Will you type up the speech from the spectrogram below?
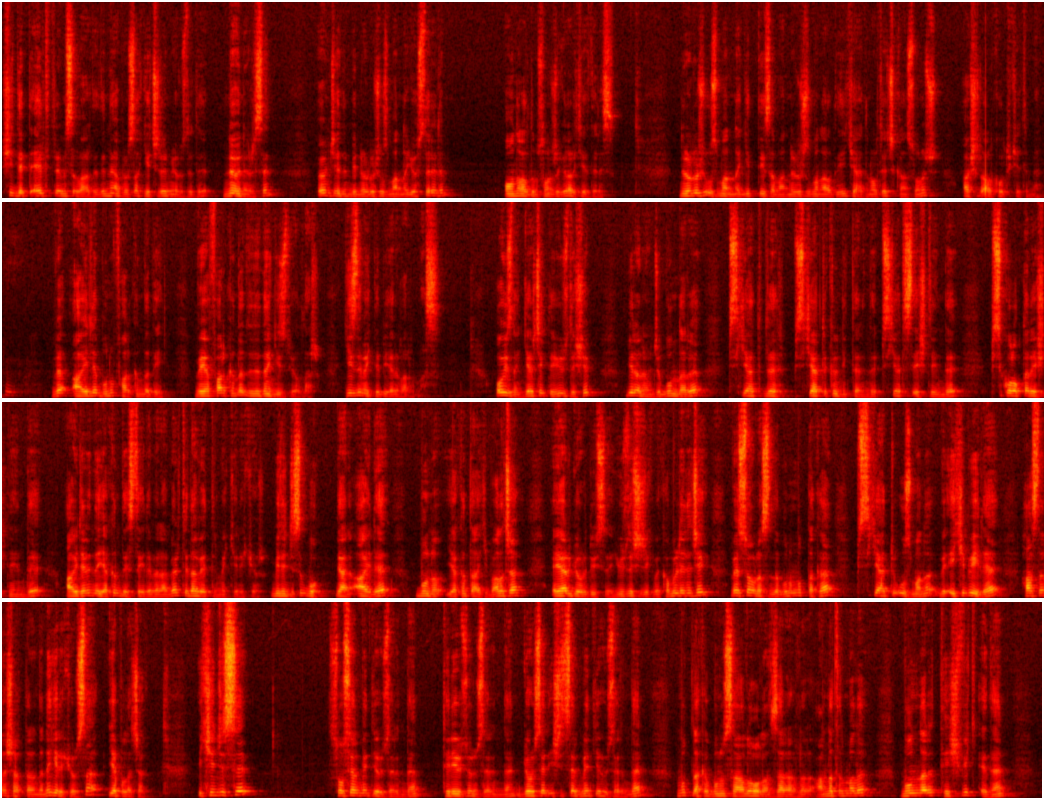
Şiddetli el titremesi var dedi. Ne yapıyorsak geçiremiyoruz dedi. Ne önerirsin? Önce dedim bir nöroloji uzmanına gösterelim. Ondan aldığım sonuca göre hareket ederiz. Nöroloji uzmanına gittiği zaman nöroloji uzmanı aldığı hikayeden ortaya çıkan sonuç aşırı alkol tüketimi. Ve aile bunun farkında değil. Veya farkında dededen gizliyorlar. Gizlemekte bir yere varılmaz. O yüzden gerçekle yüzleşip bir an önce bunları psikiyatri, psikiyatri kliniklerinde, psikiyatrist eşliğinde, psikologlar eşliğinde ailenin de yakın desteğiyle beraber tedavi ettirmek gerekiyor. Birincisi bu. Yani aile bunu yakın takibe alacak. Eğer gördüyse yüzleşecek ve kabullenecek ve sonrasında bunu mutlaka psikiyatri uzmanı ve ekibiyle hastanın şartlarında ne gerekiyorsa yapılacak. İkincisi sosyal medya üzerinden, televizyon üzerinden, görsel işitsel medya üzerinden mutlaka bunun sağlığı olan zararları anlatılmalı. Bunları teşvik eden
